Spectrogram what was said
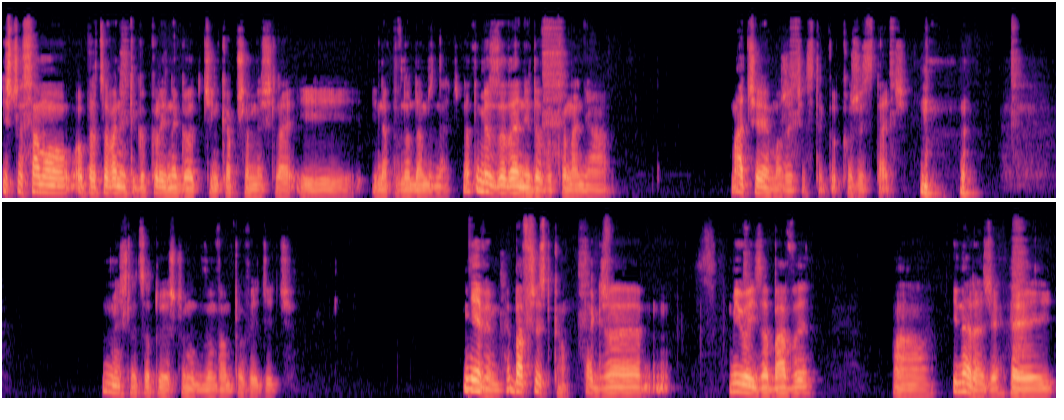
Jeszcze samo opracowanie tego kolejnego odcinka przemyślę i, i na pewno dam znać. Natomiast zadanie do wykonania macie, możecie z tego korzystać. Myślę, co tu jeszcze mógłbym Wam powiedzieć. Nie wiem, chyba wszystko. Także miłej zabawy. I na razie. Hej.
